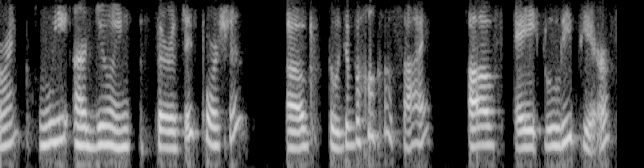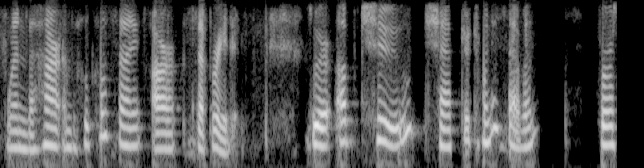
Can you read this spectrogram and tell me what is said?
right. We are doing Thursday's portion of the week of a leap year when Behar and Bechukosai are separated. So we're up to chapter 27, verse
